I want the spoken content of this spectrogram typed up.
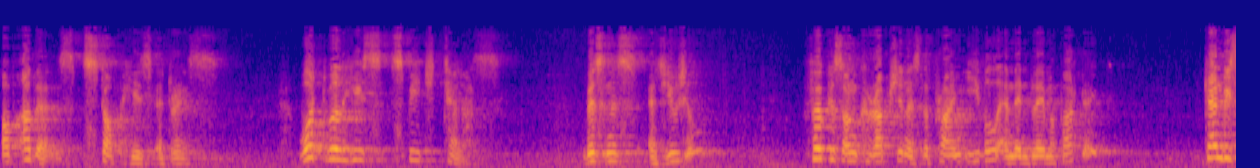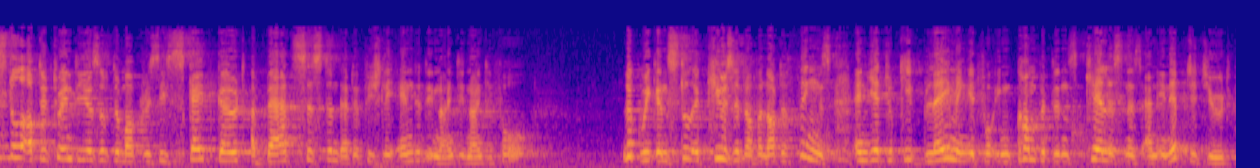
of others stop his address? What will his speech tell us? business as usual, focus on corruption as the prime evil, and then blame apartheid? Can we still, after 20 years of democracy, scapegoat a bad system that officially ended in 1994? Look, we can still accuse it of a lot of things, and yet to keep blaming it for incompetence, carelessness, and ineptitude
